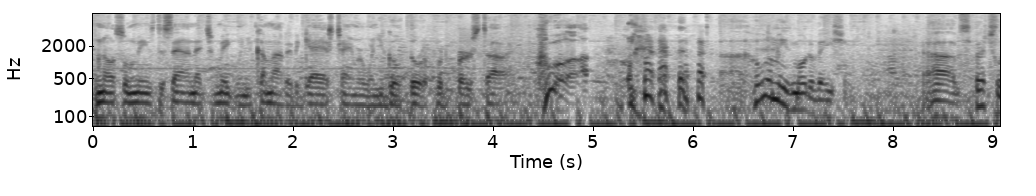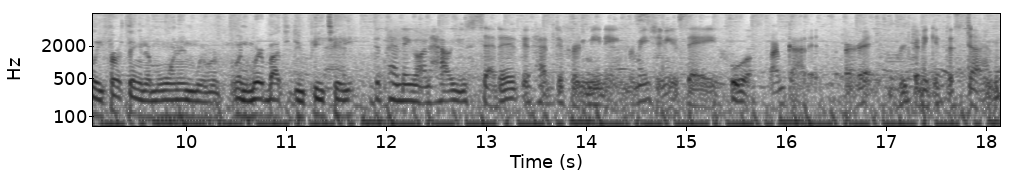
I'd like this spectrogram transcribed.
and also means the sound that you make when you come out of the gas chamber when you go through it for the first time. Hua! uh, hua means motivation. Uh, especially first thing in the morning when we're, when we're about to do PT. Depending on how you said it, it had different meaning. Information you say, "Ooh, I've got it. All right, we're gonna get this done."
